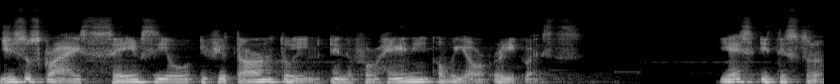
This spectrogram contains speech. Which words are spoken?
Jesus Christ saves you if you turn to Him and for any of your requests. Yes, it is true.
